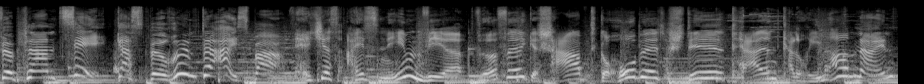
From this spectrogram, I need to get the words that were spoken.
für Plan C. Das berühmte Eisbar. Welches Eis nehmen wir? Würfel, geschabt, gehobelt, still, Perlen, kalorienarm? Nein.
